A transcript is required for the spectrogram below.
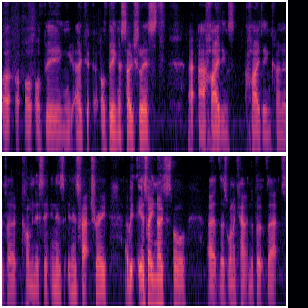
uh, of, of, being uh, of being a socialist, uh, uh hiding hiding kind of a communist in his in his factory. I mean, it's very noticeable. Uh, there's one account in the book that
